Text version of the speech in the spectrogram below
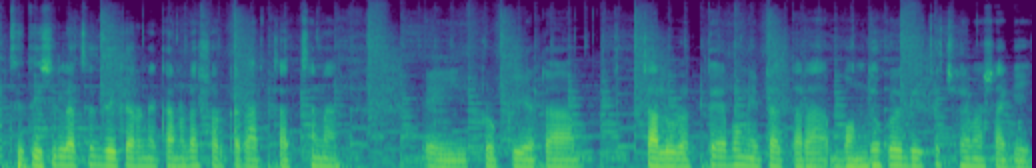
স্থিতিশীল আছে, যে কারণে কানাডা সরকার আর চাচ্ছে না এই প্রক্রিয়াটা চালু রাখতে এবং এটা তারা বন্ধ করে দিয়েছে ছয় মাস আগেই।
